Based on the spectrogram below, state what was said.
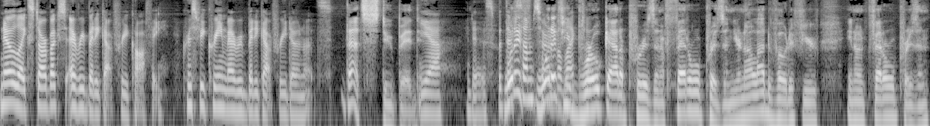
No, like Starbucks, everybody got free coffee. Krispy Kreme, everybody got free donuts. That's stupid. Yeah, it is. But What there's if some sort what if you broke out of prison, a federal prison? You're not allowed to vote if you're, you know, in federal prison,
